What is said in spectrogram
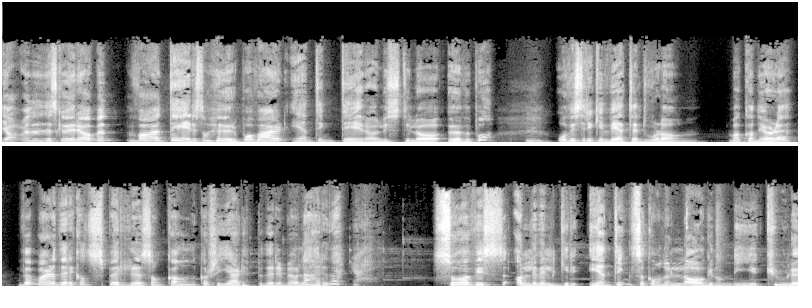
Ja, men det skal vi gjøre, ja. Men hva er dere som hører på? Hva er en ting dere har lyst til å øve på? Mm. Og hvis dere ikke vet helt hvordan man kan gjøre det, hvem er det dere kan spørre som kan kanskje hjelpe dere med å lære det? Ja. Så hvis alle velger én ting, så kan man jo lage noen nye, kule,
